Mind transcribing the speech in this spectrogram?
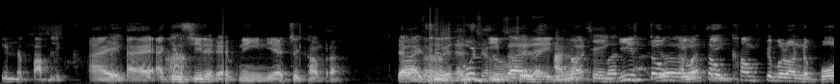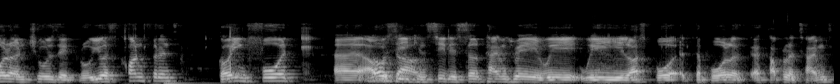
in the public. I, I, I can see that happening in year to come, bruh. They're like, the "Dude, way put Jones deep died, today, I'm what?" not saying But- He's so, he was so comfortable on the ball on Tuesday, bro. He was confident going forward. Uh, obviously, doubt. you can see there's still times where, we where he lost ball, the ball a, a couple of times.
